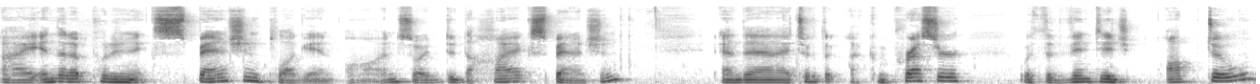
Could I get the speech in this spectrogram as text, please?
I ended up putting an expansion plugin on. So I did the high expansion, and then I took the compressor with the vintage opto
